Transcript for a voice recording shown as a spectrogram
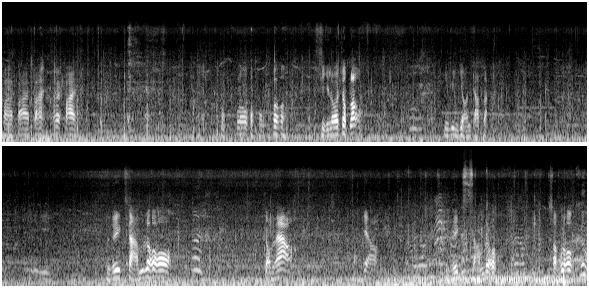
ไปไปไปไปไป โลหกโลสี่โลจบแล้วนี่วิ่งย้อนกลับละเหลืออีกสามโลจบแล้วเดี๋ยวเหลืออีกสามโลสองโลครึ่ง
